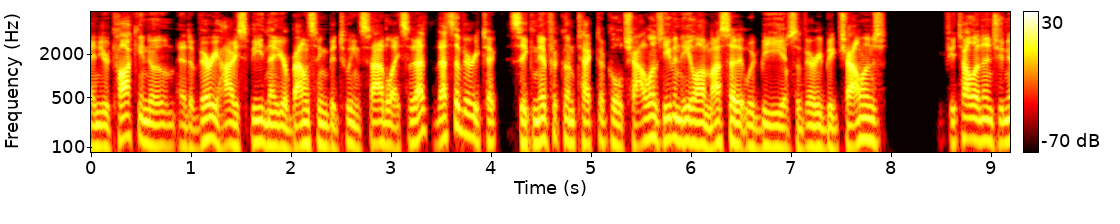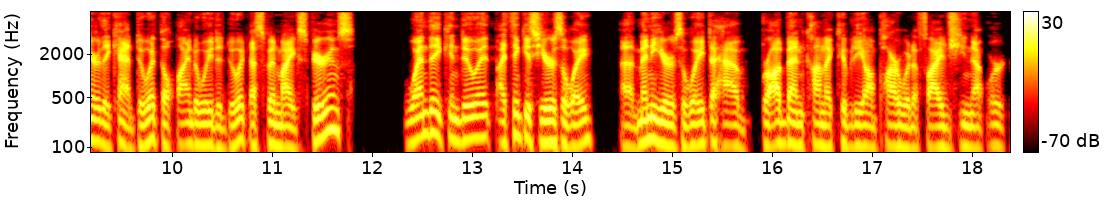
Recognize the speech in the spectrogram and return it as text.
and you're talking to them at a very high speed and then you're bouncing between satellites. So that, that's a very te- significant technical challenge. Even Elon Musk said it would be it's a very big challenge. If you tell an engineer they can't do it, they'll find a way to do it. That's been my experience. When they can do it, I think is years away, uh, many years away to have broadband connectivity on par with a 5G network.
